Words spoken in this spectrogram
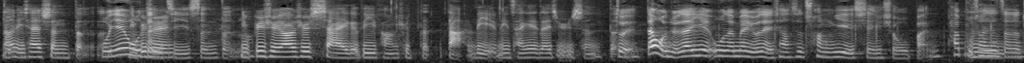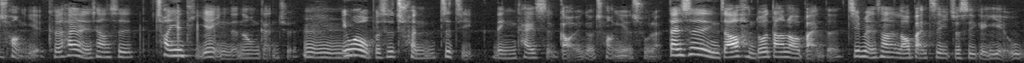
然后你现在升等了，我业务等级升等了，你必须要去下一个地方去等打猎，你才可以再继续升等。对，但我觉得在业务那边有点像是创业先修班，它不算是真的创业，嗯、可是它有点像是创业体验营的那种感觉。嗯嗯。因为我不是纯自己零开始搞一个创业出来，但是你知道很多当老板的，基本上老板自己就是一个业务，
